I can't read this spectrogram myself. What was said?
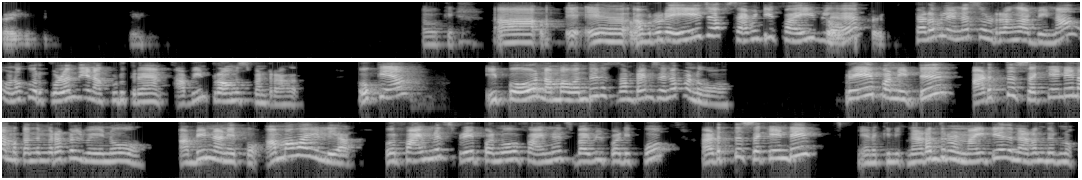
Right. ஓகே அவரோட ஏஜ் ஆஃப் செவன்டி ஃபைவ்ல கடவுள் என்ன சொல்றாங்க அப்படின்னா உனக்கு ஒரு குழந்தைய நான் கொடுக்குறேன் அப்படின்னு ப்ராமிஸ் பண்றாங்க. ஓகே இப்போ நம்ம வந்து சம்டைம்ஸ் என்ன பண்ணுவோம்? ப்ரே பண்ணிட்டு அடுத்த செகண்டே நமக்கு அந்த மிரக்கல் வேணும் அப்படின்னு நினைப்போம். ஆமாவா இல்லையா? ஒரு ஃபைவ் மினிட்ஸ் ப்ரே பண்ணுவோம் ஃபைவ் மினிட்ஸ் பைபிள் படிப்போம். அடுத்த செகண்டே எனக்கு இன்னைக்கு நடந்துடும் நைட்டே அது நடந்துடணும்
